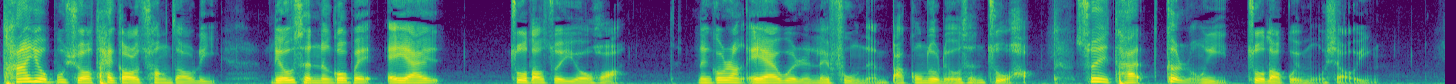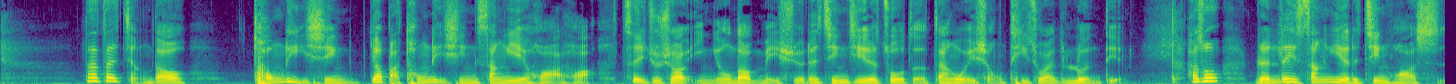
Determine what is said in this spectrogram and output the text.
它又不需要太高的创造力，流程能够被 AI 做到最优化，能够让 AI 为人类赋能，把工作流程做好，所以它更容易做到规模效应。那在讲到。同理心要把同理心商业化的话，这里就需要引用到美学的经济的作者张伟雄提出来的论点。他说，人类商业的进化史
